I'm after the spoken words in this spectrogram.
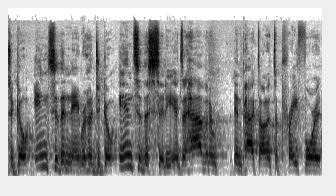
to go into the neighborhood, to go into the city, and to have an impact on it, to pray for it,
